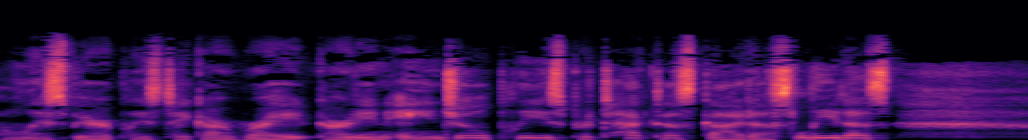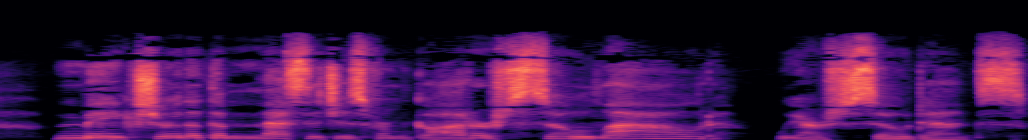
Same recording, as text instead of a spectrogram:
Holy Spirit, please take our right. Guardian angel, please protect us, guide us, lead us. Make sure that the messages from God are so loud. We are so dense.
